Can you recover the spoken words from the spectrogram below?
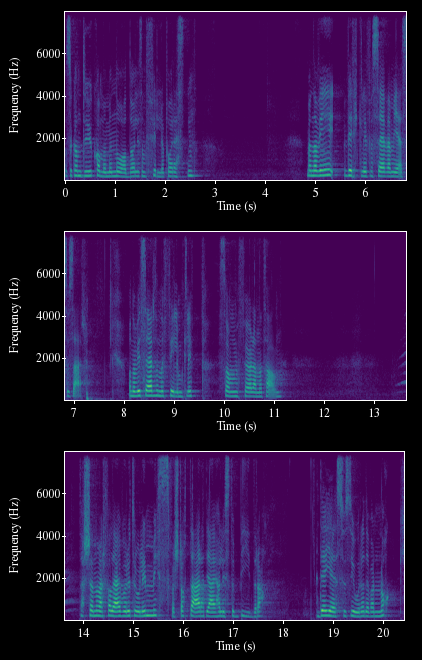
og så kan du komme med nåde og liksom fylle på resten? Men når vi virkelig får se hvem Jesus er, og når vi ser sånne filmklipp som før denne talen Da skjønner i hvert fall jeg hvor utrolig misforstått det er at jeg har lyst til å bidra. Det Jesus gjorde, det var nok.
